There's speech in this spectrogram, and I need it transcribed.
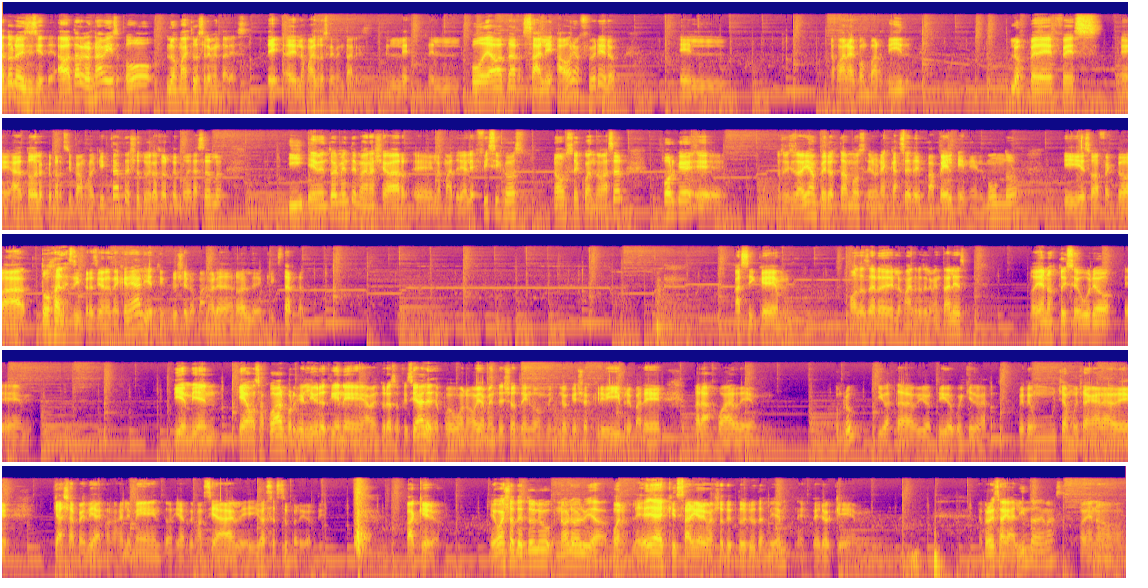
Capítulo 17. Avatar de los Navis o los Maestros Elementales. Eh, los Maestros Elementales. El, el, juego de Avatar sale ahora en febrero. El, nos van a compartir los PDFs eh, a todos los que participamos del Kickstarter. Yo tuve la suerte de poder hacerlo. Y eventualmente me van a llevar eh, los materiales físicos. No sé cuándo va a ser. Porque, no sé si sabían, pero estamos en una escasez de papel en el mundo y eso afectó a todas las impresiones en general y esto incluye los manuales de rol de Kickstarter. Así que mm, vamos a hacer de los maestros elementales. Todavía no estoy seguro eh, bien bien qué vamos a jugar porque el libro tiene aventuras oficiales. Después, bueno, obviamente yo tengo lo que yo escribí y preparé para jugar de... ¿Compró? Y va a estar divertido cualquiera de las dos. Porque tengo mucha, mucha ganas de que haya pelea con los elementos y artes marciales y va a ser súper divertido. Vaquero. El Shot de Tulu no lo he olvidado. Bueno, la idea es que salga el Shot de Tulu también. Espero que... Espero que salga lindo además. Todavía no...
